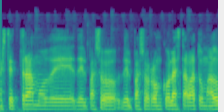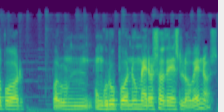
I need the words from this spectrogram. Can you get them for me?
este tramo del, paso, del paso Roncola estaba tomado por, por un, grupo numeroso de eslovenos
